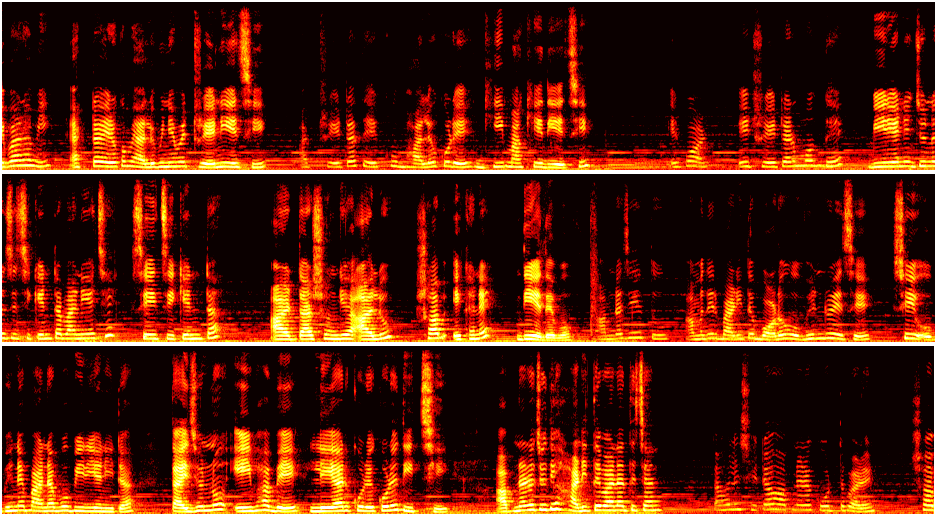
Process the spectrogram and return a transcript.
এবার আমি একটা এরকম অ্যালুমিনিয়ামের ট্রে নিয়েছি আর ট্রেটাতে খুব ভালো করে ঘি মাখিয়ে দিয়েছি। এরপর এই ট্রেটার মধ্যে বিরিয়ানির জন্য যে চিকেনটা বানিয়েছি, সেই চিকেনটা আর তার সঙ্গে আলু সব এখানে দিয়ে দেব। আমরা যেহেতু আমাদের বাড়িতে বড় ওভেন রয়েছে, সেই ওভেনে বানাবো বিরিয়ানিটা, তাই জন্য এইভাবে লেয়ার করে করে দিচ্ছি। আপনারা যদি হাঁড়িতে বানাতে চান, তাহলে সেটাও আপনারা করতে পারেন, সব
